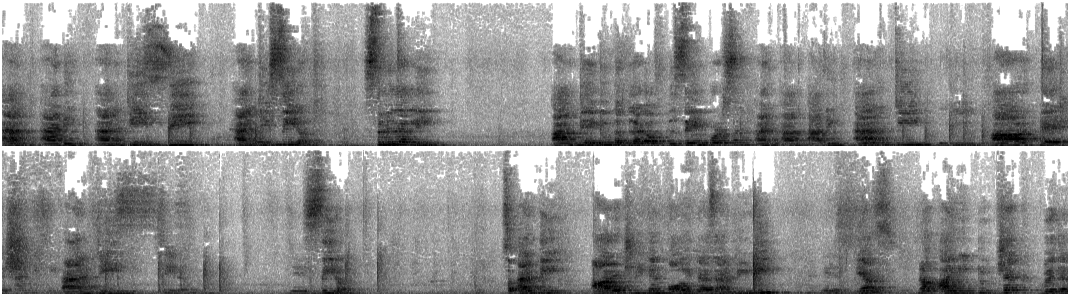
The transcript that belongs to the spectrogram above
and adding anti-B, anti-serum. Similarly, I am taking the blood of the same person and I am adding anti-RH, anti So anti-RH we can call it as anti-D. Yes. Yes. Now I need to check whether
